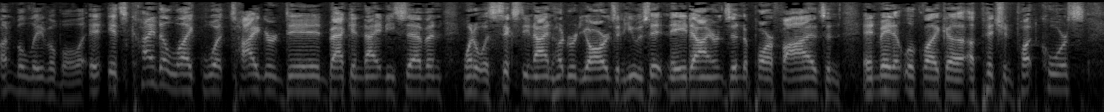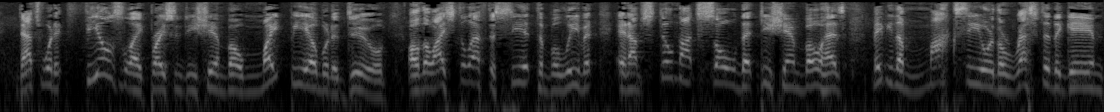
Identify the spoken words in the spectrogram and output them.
Unbelievable. It, it's kind of like what Tiger did back in 97 when it was 6,900 yards and he was hitting eight irons into par fives and, and made it look like a, a pitch and putt course. That's what it feels like Bryson DeChambeau might be able to do, although I still have to see it to believe it, and I'm still not sold that DeChambeau has maybe the moxie or the rest of the game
